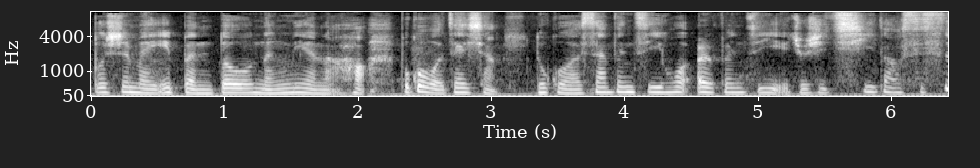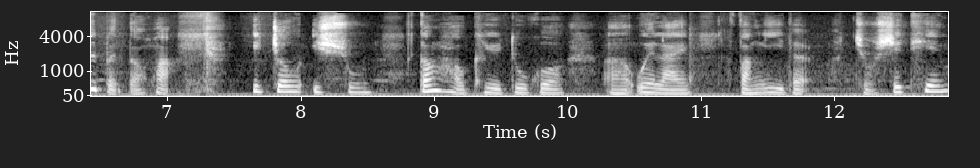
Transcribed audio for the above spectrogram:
不是每一本都能念了哈。不过我在想，如果三分之一或二分之一，也就是七到十四本的话，一周一书，刚好可以度过呃未来防疫的九十天，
